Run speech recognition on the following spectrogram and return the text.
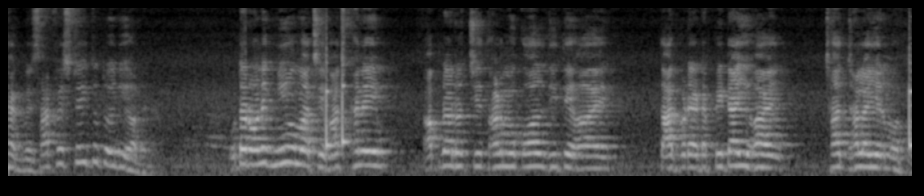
থাকবে? সারফেসটাই তো তৈরি হবে না। ওটার অনেক নিয়ম আছে। মাঝখানে আপনার হচ্ছে থার্মোকল দিতে হয়, তারপরে একটা পেটাই হয়, ছাদ ঢালাইয়ের মতো।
